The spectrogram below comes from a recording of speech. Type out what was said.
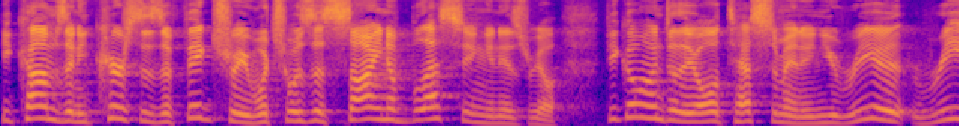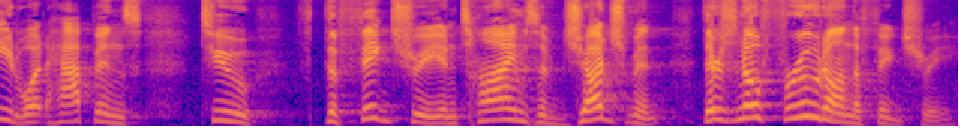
he comes and he curses a fig tree, which was a sign of blessing in Israel. If you go into the Old Testament and you re- read what happens to the fig tree in times of judgment, there's no fruit on the fig tree.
